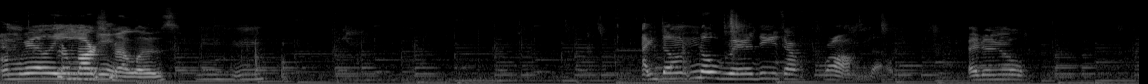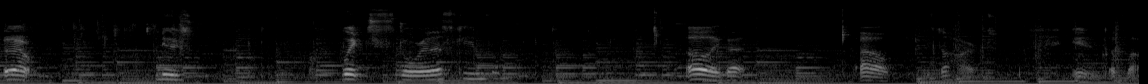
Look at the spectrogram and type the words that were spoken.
I'm really eating. marshmallows. hmm I don't know where these are from, though. I don't know. Uh, which store this came from. Oh, I got. Oh, it's a heart and a flower.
